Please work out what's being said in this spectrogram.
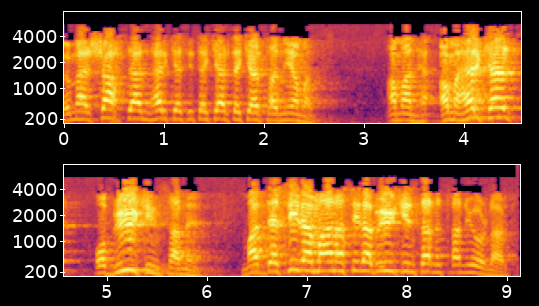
Ömer şahsen herkesi teker teker tanıyamaz. Ama, ama herkes o büyük insanı, maddesiyle manasıyla büyük insanı tanıyorlardı.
